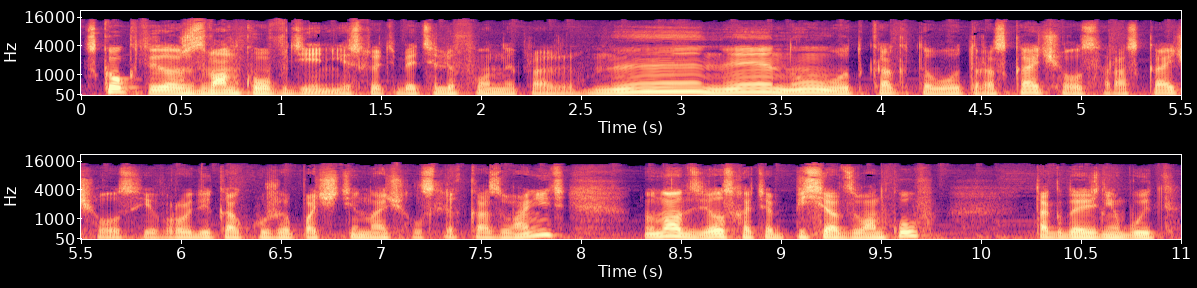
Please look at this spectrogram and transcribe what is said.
Сколько ты делаешь звонков в день, если у тебя телефонные продажи? Не, не, ну, вот как-то вот раскачивался, раскачивался, и вроде как уже почти начал слегка звонить. Ну, надо сделать хотя бы 50 звонков, тогда из них будет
